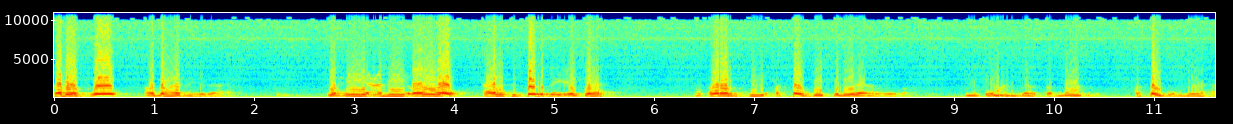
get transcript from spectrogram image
qabato a daahir la yihaahaa waxii yani oo aalatu dabqi ee gaar arabkii asal geedka la yihaaha waxaan ihaha sarmaan asal baan yidhaha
